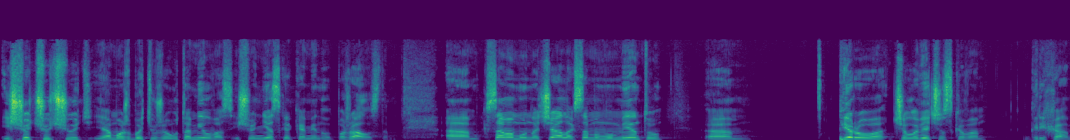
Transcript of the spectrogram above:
еще чуть-чуть, я, может быть, уже утомил вас, еще несколько минут, пожалуйста. К самому началу, к самому моменту первого человеческого греха.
